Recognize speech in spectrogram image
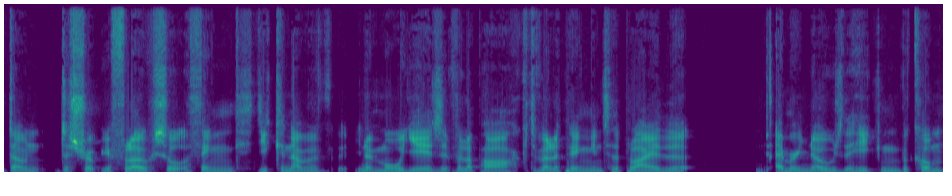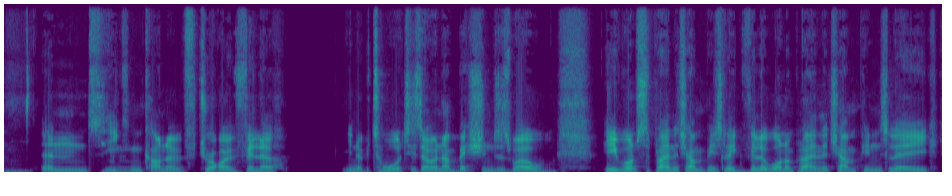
don't disrupt your flow sort of thing. You can have, a, you know, more years at Villa Park developing into the player that Emery knows that he can become and he mm. can kind of drive Villa you know towards his own ambitions as well. He wants to play in the Champions League. Villa want to play in the Champions League.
